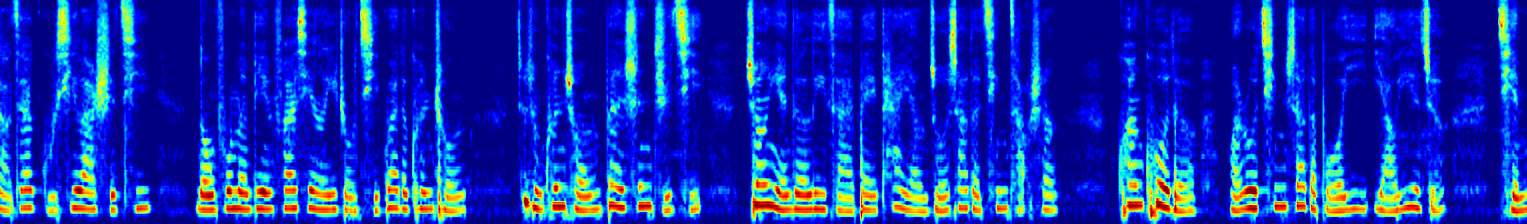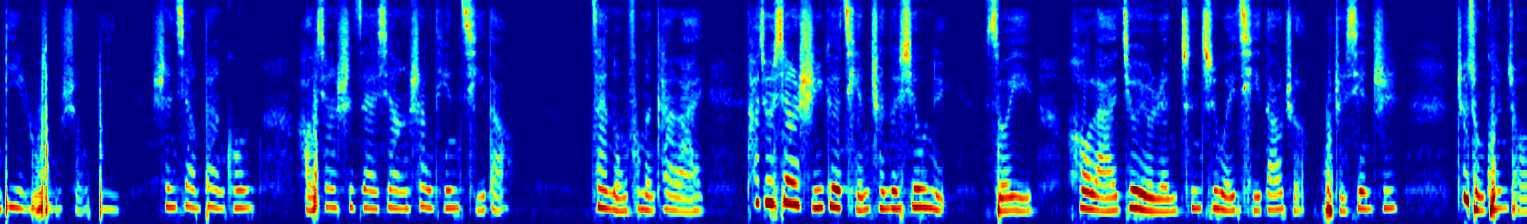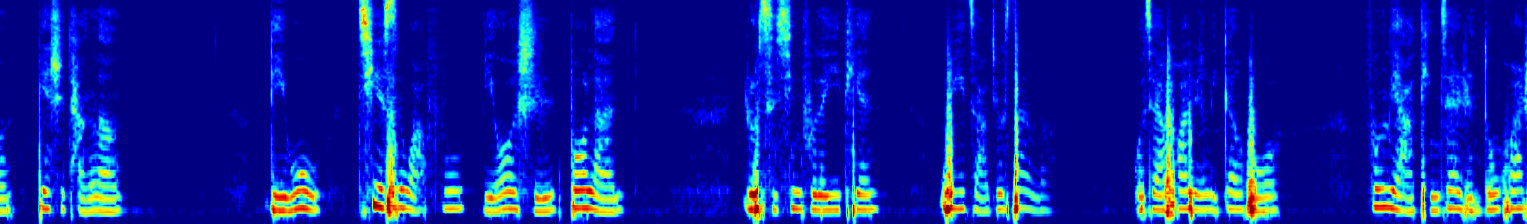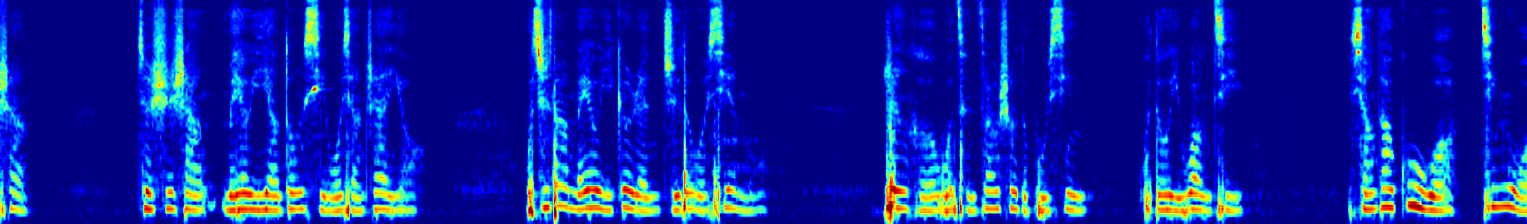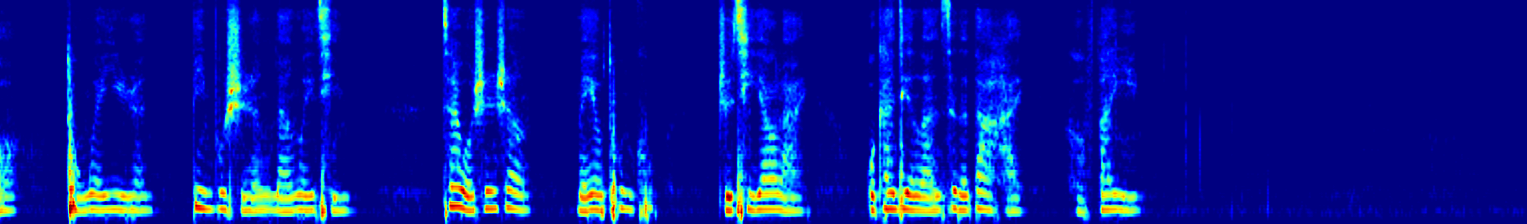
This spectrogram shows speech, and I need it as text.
早在古希腊时期，农夫们便发现了一种奇怪的昆虫。这种昆虫半身直起，庄严地立在被太阳灼烧的青草上，宽阔的宛若轻纱的脖翼摇曳着，前臂如同手臂伸向半空，好像是在向上天祈祷。在农夫们看来，它就像是一个虔诚的修女，所以后来就有人称之为祈祷者或者先知。这种昆虫便是螳螂。礼物：切斯瓦夫·米沃什·波兰。如此幸福的一天，无疑早就散了。我在花园里干活，蜂鸟停在忍冬花上。这世上没有一样东西我想占有。我知道没有一个人值得我羡慕。任何我曾遭受的不幸，我都已忘记。想到故我、今我同为一人，并不使人难为情。在我身上没有痛苦。直起腰来，我看见蓝色的大海和帆影。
